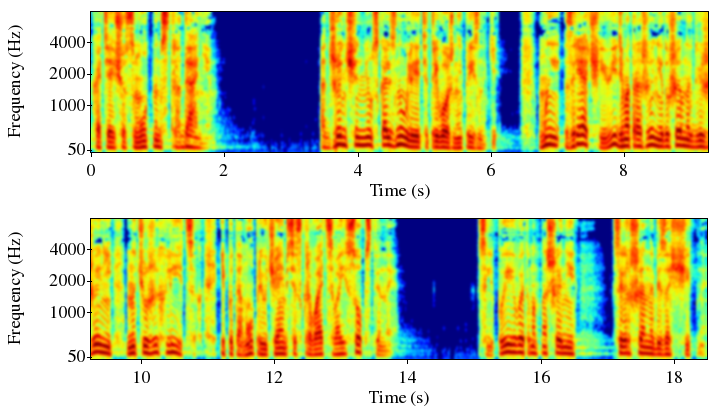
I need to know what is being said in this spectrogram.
хотя еще смутным страданием. От женщин не ускользнули эти тревожные признаки. Мы, зрячие, видим отражение душевных движений на чужих лицах и потому приучаемся скрывать свои собственные. Слепые в этом отношении совершенно беззащитны.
